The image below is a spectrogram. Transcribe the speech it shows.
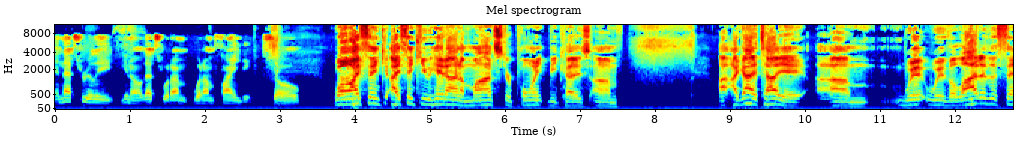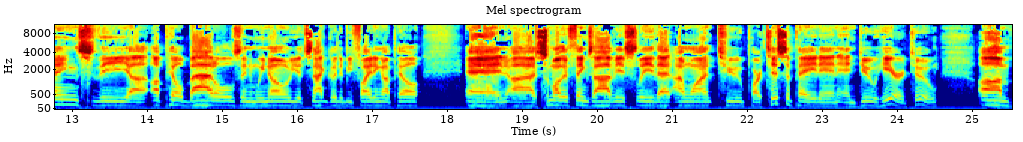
and that's really you know that's what I'm what I'm finding. So Well, I think I think you hit on a monster point because um, I, I got to tell you, um, with with a lot of the things, the uh, uphill battles, and we know it's not good to be fighting uphill, and uh, some other things, obviously, that I want to participate in and do here too. Um,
